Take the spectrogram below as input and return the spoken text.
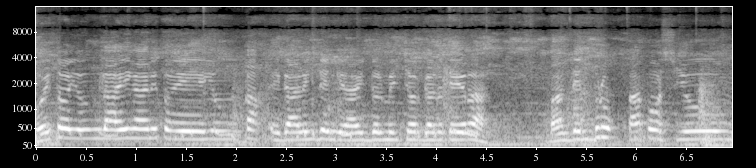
So ito, yung lahi nga nito, eh, yung kak, eh, galing din kay Idol Melchor Galotera. Vandenbroek, tapos yung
